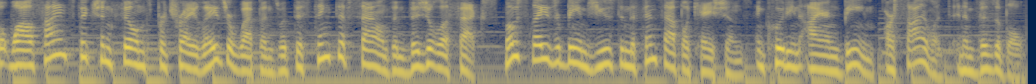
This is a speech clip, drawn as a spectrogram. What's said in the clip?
But while science fiction films portray laser weapons with distinctive sounds and visual effects, most laser beams used in defense applications, including Iron Beam, are silent and invisible.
